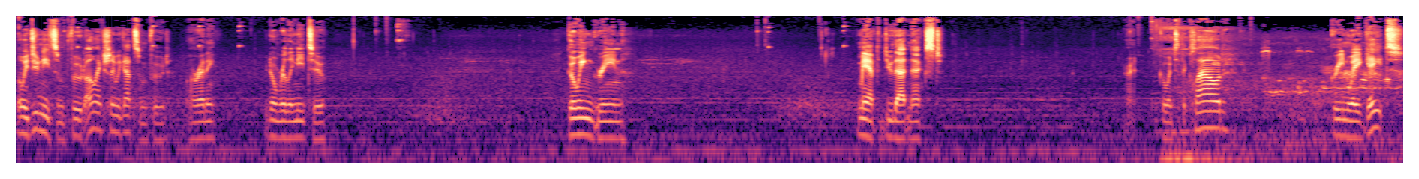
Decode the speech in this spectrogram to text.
Well, we do need some food. Oh, actually, we got some food already. We don't really need to. Going green. May have to do that next. Alright, go into the cloud. Greenway Gate.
